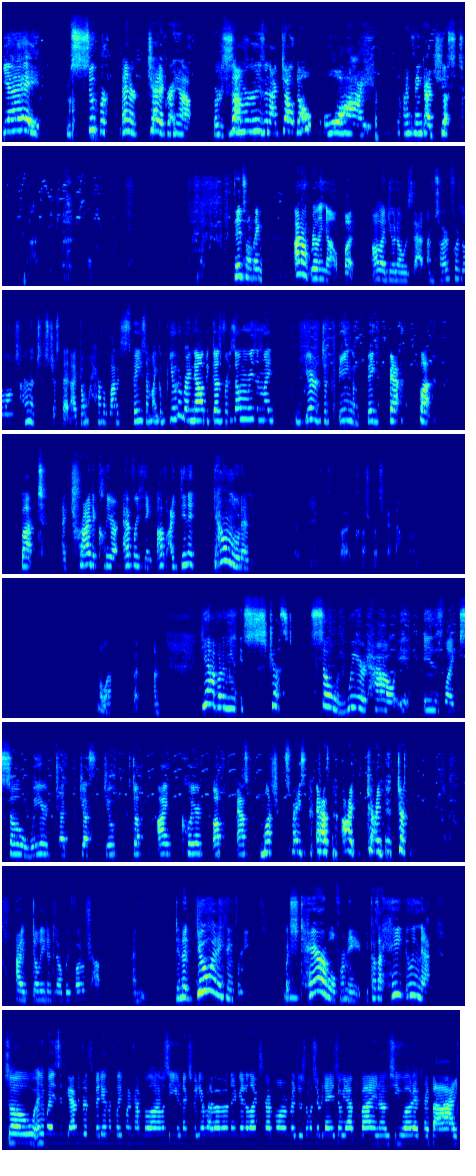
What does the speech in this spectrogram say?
Yay! I'm super energetic right now. For some reason, I don't know why. I think I just did something I don't really know, but all I do know is that I'm sorry for the long silence. It's just that I don't have a lot of space on my computer right now because for some reason my computer's just being a big fat but but I tried to clear everything up. I didn't download any. Wait a minute, if you think about it, Crush Crush Oh well, but um, yeah, but I mean, it's just so weird how it is like so weird to just do stuff. I cleared up as much space as I can. Just I deleted Adobe Photoshop and didn't do anything for me, which is terrible for me because I hate doing that. So, anyways, if you have enjoyed this video, then please put a comment below, and I will see you in the next video. Bye bye bye. Don't forget to like, subscribe, follow, and do so much every day. So, yeah, bye bye, and I'll see you all next time. Bye.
